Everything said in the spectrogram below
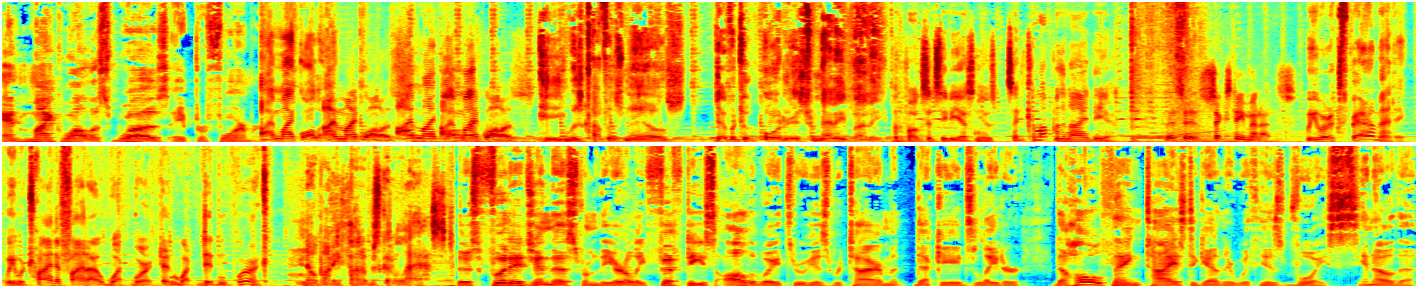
and Mike Wallace was a performer. I'm Mike Wallace. I'm Mike Wallace. I'm Mike. I'm Mike Wallace. He was tough as nails. Never took orders from anybody. The folks at CBS News said, "Come up with an idea." This is 60 Minutes. We were experimenting. We were trying to find out what worked and what didn't work. Nobody thought it was going to last. There's footage in this from the early 50s all the way through his retirement decades later. The whole thing ties together with his voice. You know, the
